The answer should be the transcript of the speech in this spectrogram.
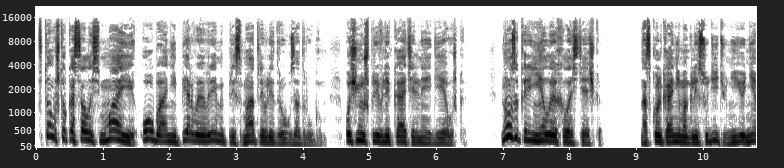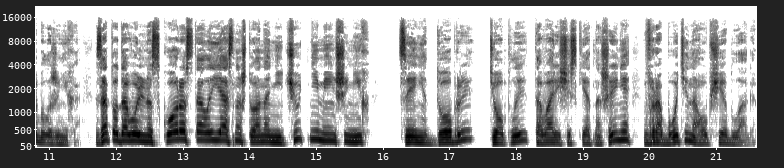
В том, что касалось Майи, оба они первое время присматривали друг за другом. Очень уж привлекательная девушка, но закоренелая холостячка. Насколько они могли судить, у нее не было жениха. Зато довольно скоро стало ясно, что она ничуть не меньше них ценит добрые, теплые, товарищеские отношения в работе на общее благо.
